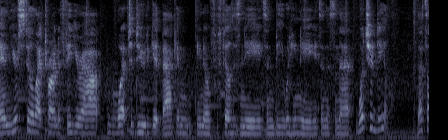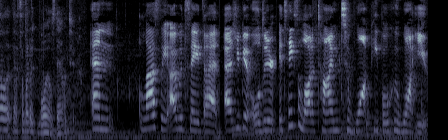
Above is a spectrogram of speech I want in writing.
and you're still like trying to figure out what to do to get back and you know fulfill his needs and be what he needs and this and that what's your deal that's all that's what it boils down to. And lastly i would say that as you get older it takes a lot of time to want people who want you.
